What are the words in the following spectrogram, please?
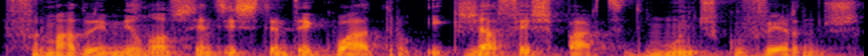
formado em 1974 e que já fez parte de muitos governos,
